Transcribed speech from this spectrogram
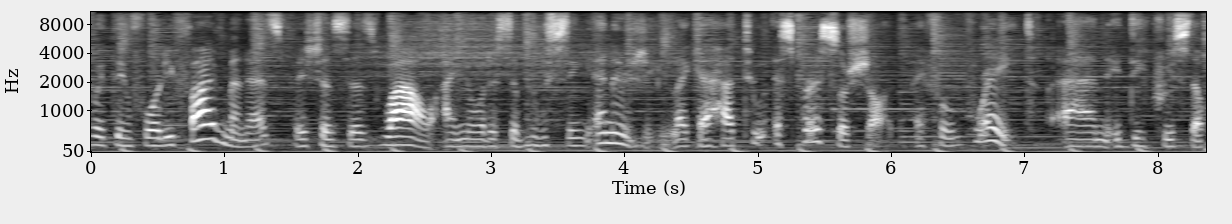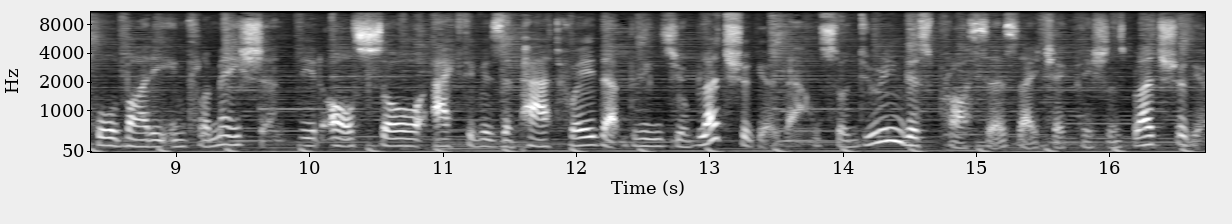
Within 45 minutes, patient says, wow, I notice a boosting energy, like I had two espresso shots. I feel great and it decreases the whole body inflammation. It also activates a pathway that brings your blood sugar down. So during this process, I check patients' blood sugar.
